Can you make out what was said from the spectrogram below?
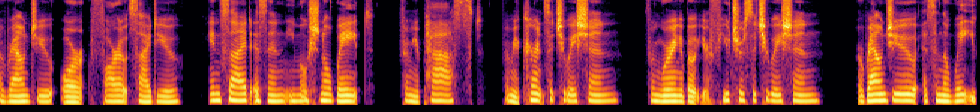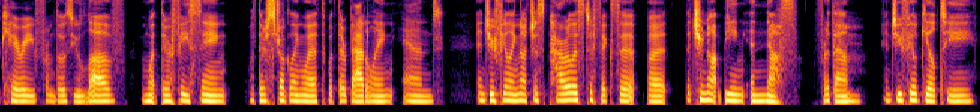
around you, or far outside you. Inside is an emotional weight from your past, from your current situation, from worrying about your future situation, around you, as in the weight you carry from those you love and what they're facing, what they're struggling with, what they're battling, and and you're feeling not just powerless to fix it, but that you're not being enough for them. And you feel guilty,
